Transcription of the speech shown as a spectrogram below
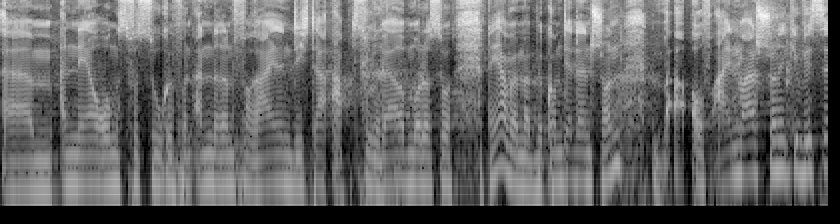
ähm, Annäherungsversuche von anderen Vereinen, dich da abzuwerben oder so? Naja, weil man bekommt ja dann schon auf einmal schon eine gewisse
